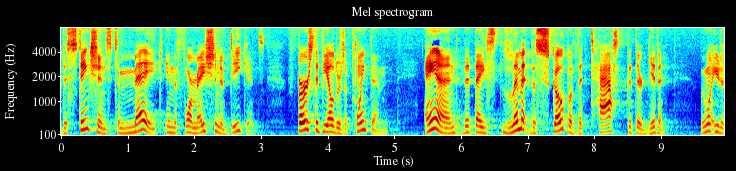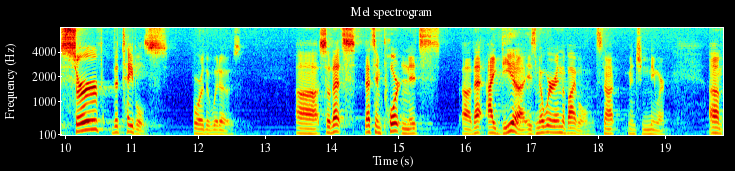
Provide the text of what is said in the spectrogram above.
distinctions to make in the formation of deacons. First, that the elders appoint them, and that they limit the scope of the task that they're given. We want you to serve the tables for the widows. Uh, so that's, that's important. It's, uh, that idea is nowhere in the Bible, it's not mentioned anywhere. Um,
